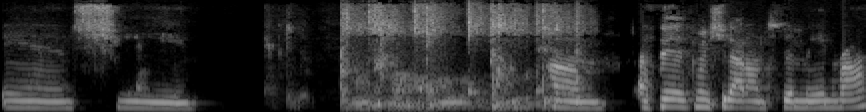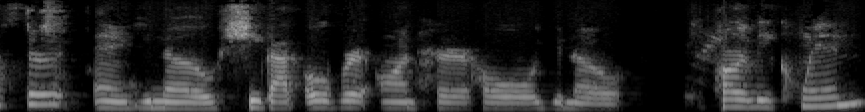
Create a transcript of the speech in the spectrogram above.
and she um I feel like when she got onto the main roster and you know she got over on her whole, you know, Harley Quinn,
